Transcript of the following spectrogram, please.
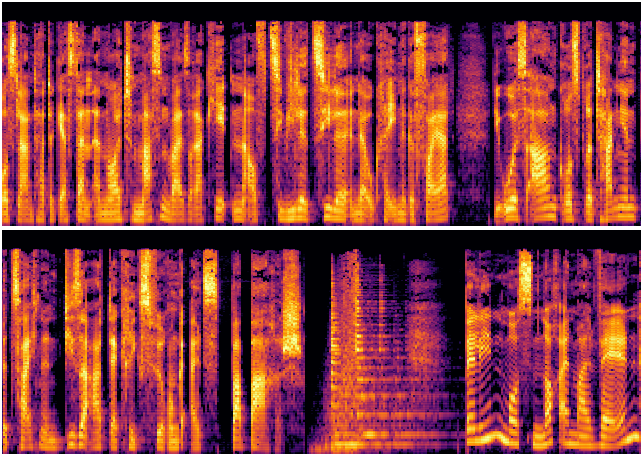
Russland hatte gestern erneut massenweise Raketen auf zivile Ziele in der Ukraine gefeuert. Die USA und Großbritannien bezeichnen diese Art der Kriegsführung als barbarisch. Berlin muss noch einmal wählen.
